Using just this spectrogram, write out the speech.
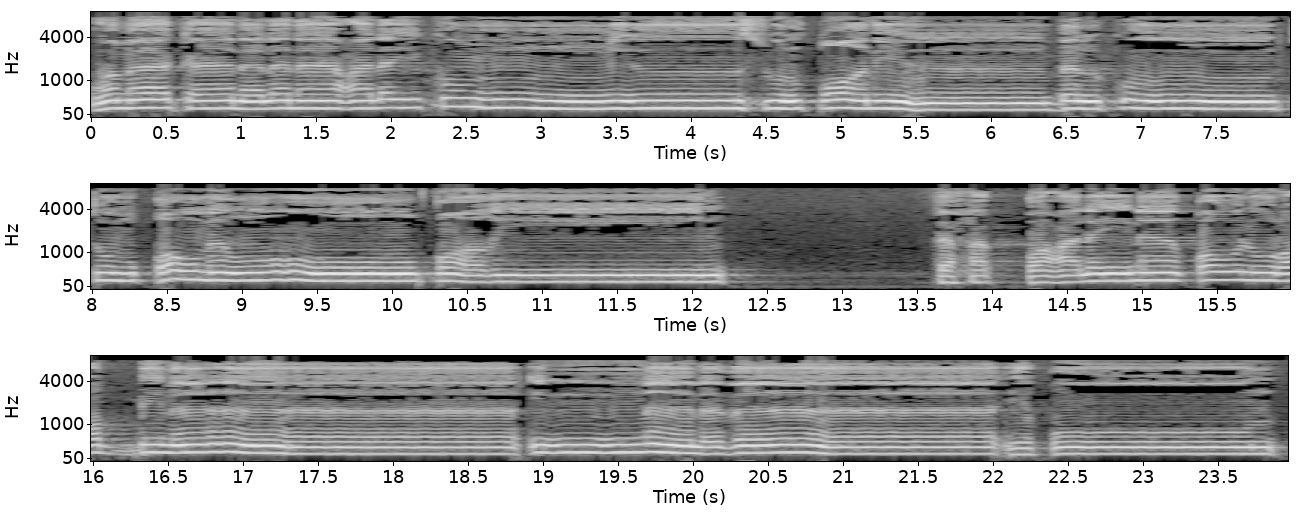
وما كان لنا عليكم من سلطان بل كنتم قوما طاغين فحق علينا قول ربنا أنا لذائقون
